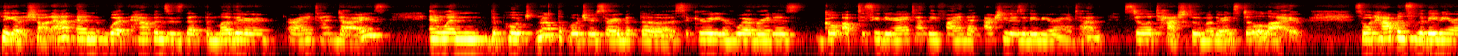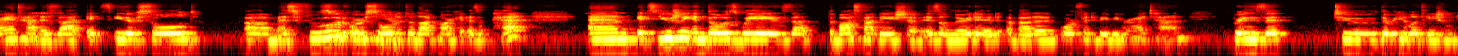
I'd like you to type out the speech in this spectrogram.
They get shot at, and what happens is that the mother orangutan dies, and when the poach, not the poachers, sorry, but the security or whoever it is, go up to see the orangutan, they find that actually there's a baby orangutan still attached to the mother and still alive. So what happens to the baby orangutan is that it's either sold um, as food or sold Yeah. into the black market as a pet. And it's usually in those ways that the BOS Foundation is alerted about an orphaned baby orangutan, brings it to the rehabilitation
